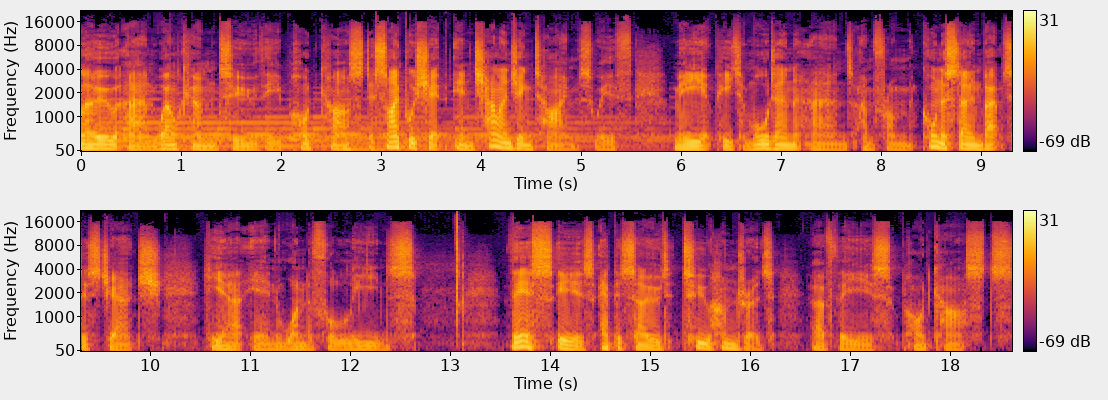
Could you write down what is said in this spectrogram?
Hello, and welcome to the podcast Discipleship in Challenging Times with me, Peter Morden, and I'm from Cornerstone Baptist Church here in wonderful Leeds. This is episode 200 of these podcasts.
